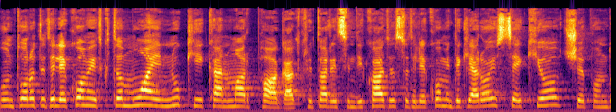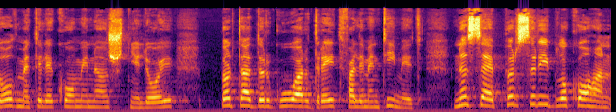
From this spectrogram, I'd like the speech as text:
Punëtorët e Telekomit këtë muaj nuk i kanë marrë pagat. Kryetari i Sindikatës së Telekomit deklaroi se kjo që po ndodh me Telekomin është një lojë për ta dërguar drejt falimentimit. Nëse përsëri bllokohen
